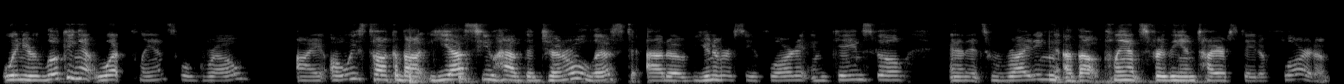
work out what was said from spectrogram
When you're looking at what plants will grow, I always talk about, yes, you have the general list out of University of Florida in Gainesville, and it's writing about plants for the entire state of Florida.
